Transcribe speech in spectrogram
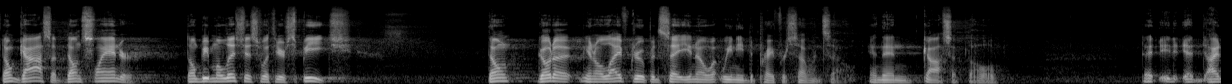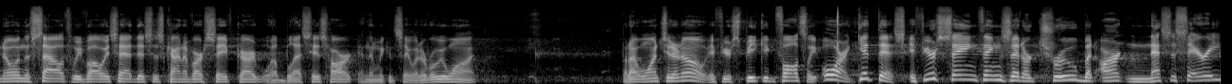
Don't gossip. Don't slander. Don't be malicious with your speech. Don't go to you know life group and say, you know what, we need to pray for so and so, and then gossip the whole. I know in the South we've always had this as kind of our safeguard. Well, bless his heart, and then we can say whatever we want. But I want you to know if you're speaking falsely, or get this, if you're saying things that are true but aren't necessary,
